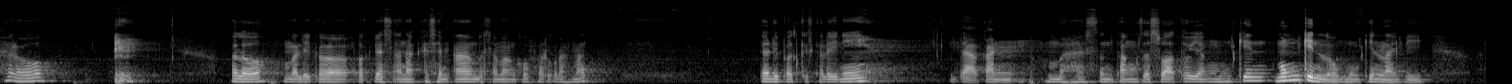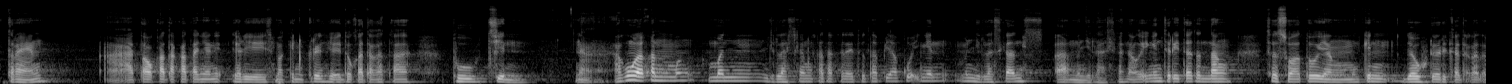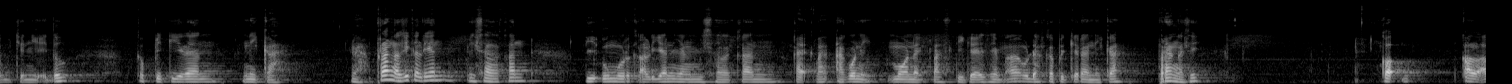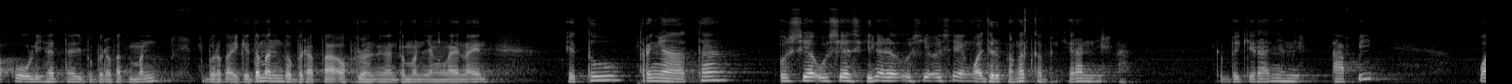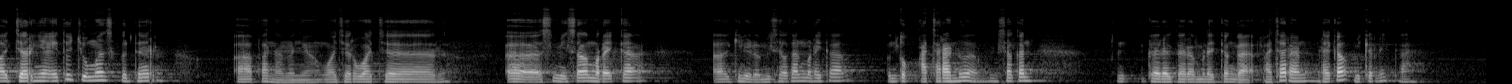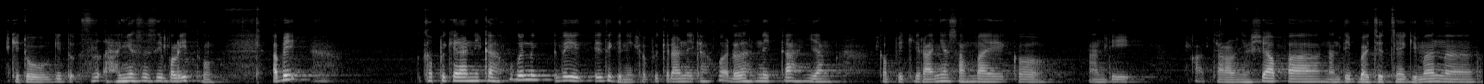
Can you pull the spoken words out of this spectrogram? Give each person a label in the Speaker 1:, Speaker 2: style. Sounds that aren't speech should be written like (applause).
Speaker 1: Halo. (clears throat) Halo, kembali ke podcast anak SMA bersama aku Faruk Rahmat. Dan di podcast kali ini kita akan membahas tentang sesuatu yang mungkin mungkin loh, mungkin lagi tren atau kata-katanya jadi semakin cringe yaitu kata-kata bucin. Nah, aku nggak akan menjelaskan kata-kata itu, tapi aku ingin menjelaskan, uh, menjelaskan. Aku ingin cerita tentang sesuatu yang mungkin jauh dari kata-kata bucin, yaitu kepikiran nikah. Nah, pernah nggak sih kalian misalkan di umur kalian yang misalkan kayak aku nih mau naik kelas 3 SMA udah kepikiran nikah? Pernah nggak sih? Kok kalau aku lihat dari beberapa teman, beberapa IG teman, beberapa obrolan dengan teman yang lain-lain, itu ternyata usia-usia segini adalah usia-usia yang wajar banget kepikiran nikah kepikirannya tapi wajarnya itu cuma sekedar apa namanya wajar-wajar uh, semisal mereka uh, gini loh misalkan mereka untuk pacaran doang. Misalkan gara-gara mereka nggak pacaran mereka mikir nikah. Gitu gitu. Hanya sesimpel itu. Tapi kepikiran nikahku kan itu, itu gini kepikiran nikahku adalah nikah yang kepikirannya sampai ke nanti calonnya siapa nanti budgetnya gimana.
